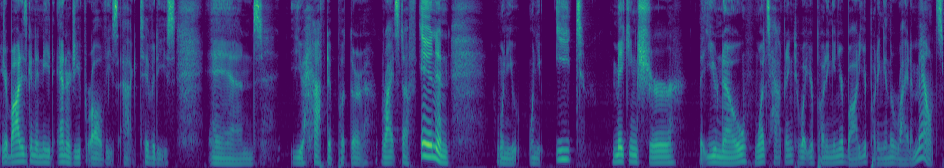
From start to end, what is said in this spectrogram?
your body's going to need energy for all of these activities. And you have to put the right stuff in and when you when you eat making sure that you know what's happening to what you're putting in your body you're putting in the right amounts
